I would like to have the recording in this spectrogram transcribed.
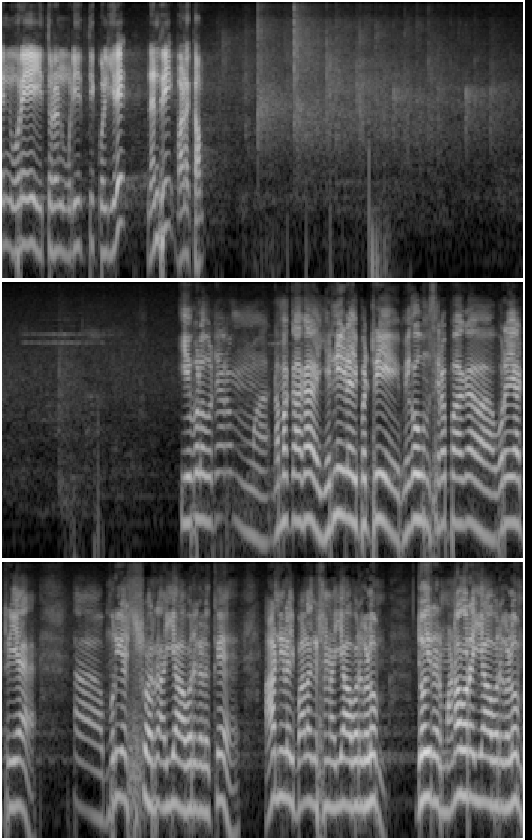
என் உரையை இத்துடன் முடித்துக் கொள்கிறேன். நன்றி வணக்கம். இவ்வளவு நேரம் நமக்காக எண்ணிலை பற்றி மிகவும் சிறப்பாக உரையாற்றிய முருகேஸ்வர் ஐயா அவர்களுக்கு ஆநிலை பாலகிருஷ்ணன் ஐயா அவர்களும் ஜோதிடர் மனோகர் ஐயா அவர்களும்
